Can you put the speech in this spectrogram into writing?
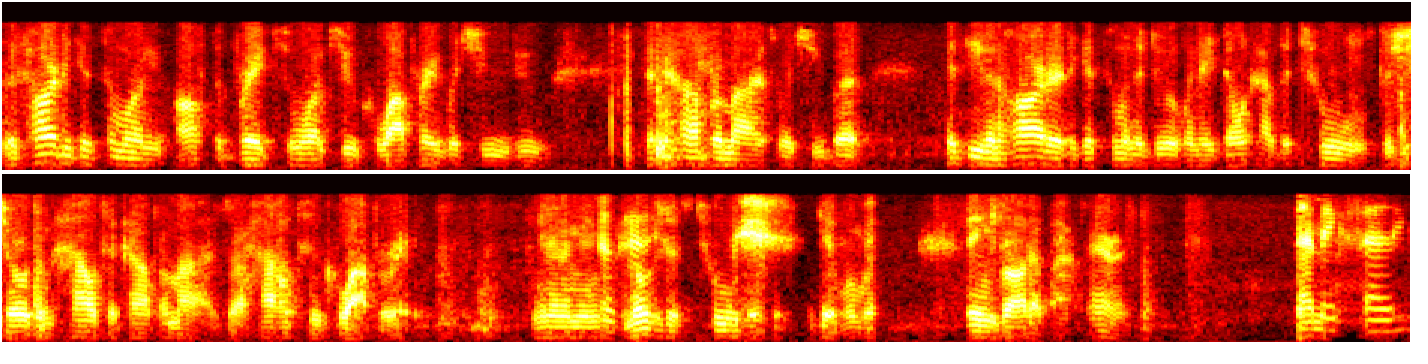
it's hard to get someone off the break to want to cooperate with you, to to compromise with you, but it's even harder to get someone to do it when they don't have the tools to show them how to compromise or how to cooperate. You know what I mean? Okay. Those are just tools that get when we're being brought up by parents. That makes sense.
